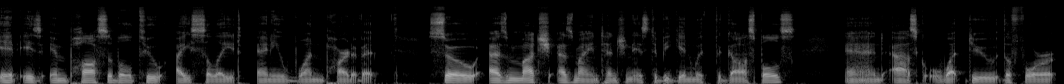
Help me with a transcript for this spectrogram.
it is impossible to isolate any one part of it. So, as much as my intention is to begin with the Gospels and ask what do the four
